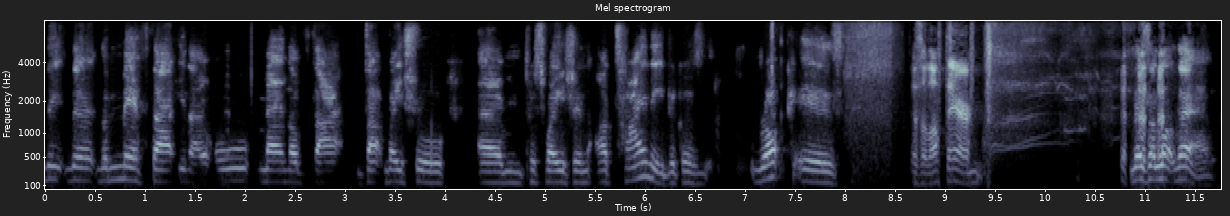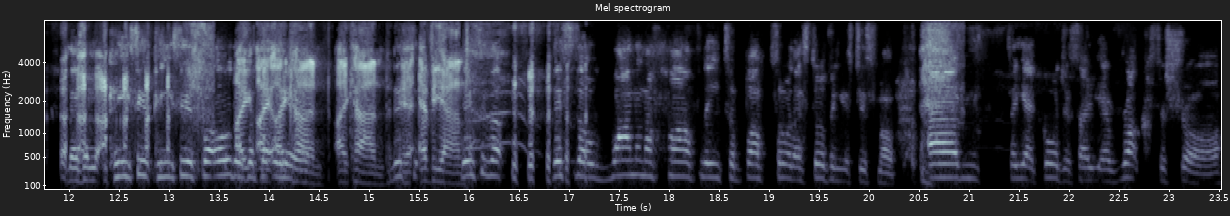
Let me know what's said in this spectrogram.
the the, the myth that you know all men of that that racial um, persuasion are tiny because Rock is. There's a lot there. There's a lot there. There's a lot. Can you see? Can you see this bottle? I, There's I, bottle I here. can. I can. This- yeah, Evian. This is a this is a one and a half liter bottle, and I still think it's too small. Um, so yeah, gorgeous. So yeah, rock for sure.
